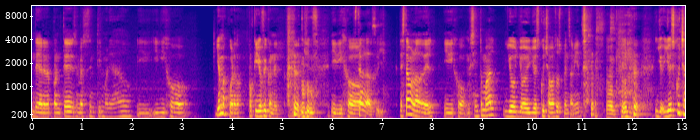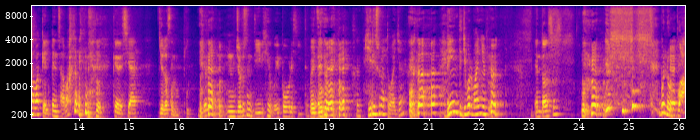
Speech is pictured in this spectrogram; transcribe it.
De repente se me hace sentir mareado y, y dijo, yo me acuerdo, porque yo fui con él. y dijo... Al suyo estaba al lado de él y dijo, me siento mal. Yo, yo, yo escuchaba sus pensamientos. yo, yo escuchaba que él pensaba, que decía... Yo lo sentí. Yo, lo sentí y dije, güey, pobrecito. ¿Quieres una toalla? Ven, te llevo al baño. Entonces... bueno, pa.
